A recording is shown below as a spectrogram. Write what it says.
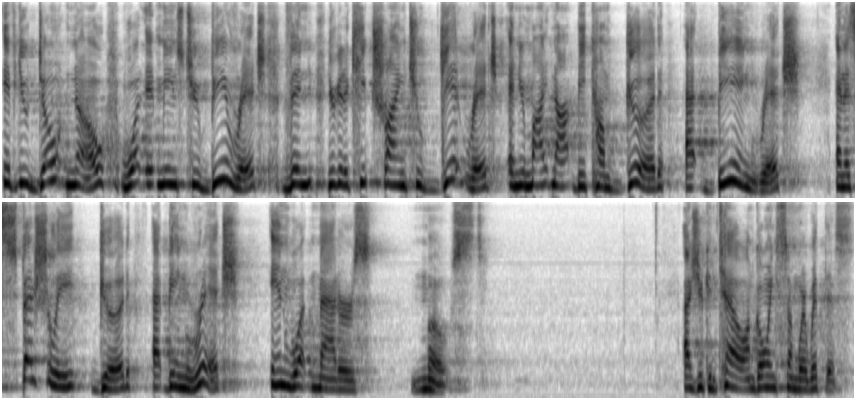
If you don't know what it means to be rich, then you're gonna keep trying to get rich and you might not become good at being rich, and especially good at being rich in what matters most. As you can tell, I'm going somewhere with this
